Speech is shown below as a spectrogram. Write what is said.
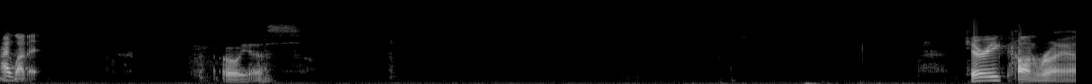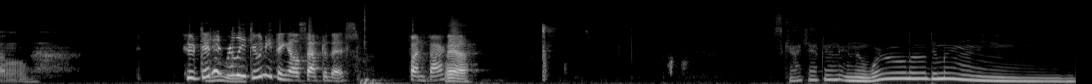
I love it. Oh yes. Kerry Conran. Who didn't Ooh. really do anything else after this? Fun fact. Yeah. Sky Captain in the world of tomorrow.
